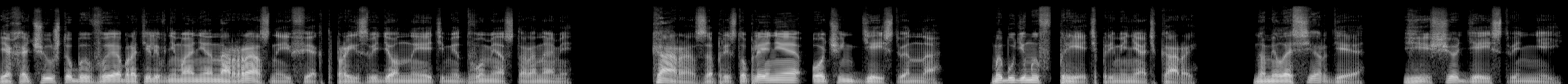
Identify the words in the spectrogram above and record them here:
я хочу, чтобы вы обратили внимание на разный эффект, произведенный этими двумя сторонами. Кара за преступление очень действенна мы будем и впредь применять кары. Но милосердие еще действенней.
